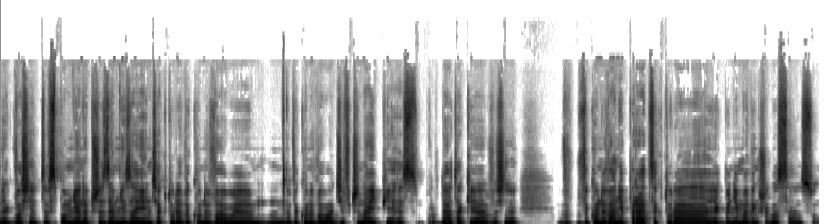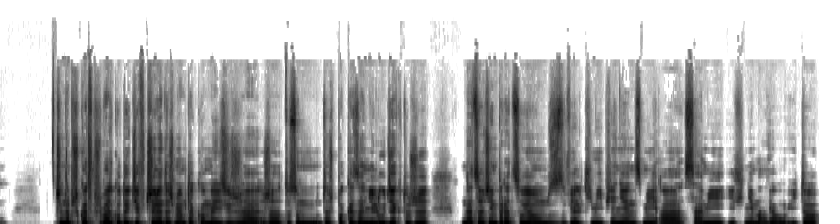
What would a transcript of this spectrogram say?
jak właśnie te wspomniane przeze mnie zajęcia, które wykonywały, wykonywała dziewczyna i pies, prawda? Takie właśnie wykonywanie pracy, która jakby nie ma większego sensu. Czy na przykład w przypadku tej dziewczyny też miałem taką myśl, że, że to są też pokazani ludzie, którzy na co dzień pracują z wielkimi pieniędzmi, a sami ich nie mają. I to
